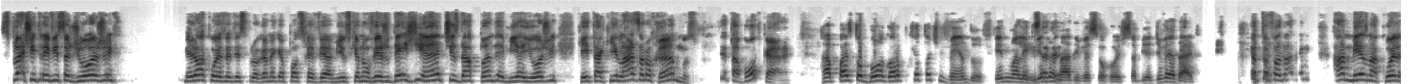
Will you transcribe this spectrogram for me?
Splash entrevista de hoje. Melhor coisa desse programa é que eu posso rever amigos que eu não vejo desde antes da pandemia. E hoje, quem está aqui, Lázaro Ramos. Você tá bom, cara? Rapaz, estou bom agora porque eu tô te vendo. Fiquei numa alegria danada em ver seu rosto, sabia? De verdade. Eu tô falando a mesma coisa.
